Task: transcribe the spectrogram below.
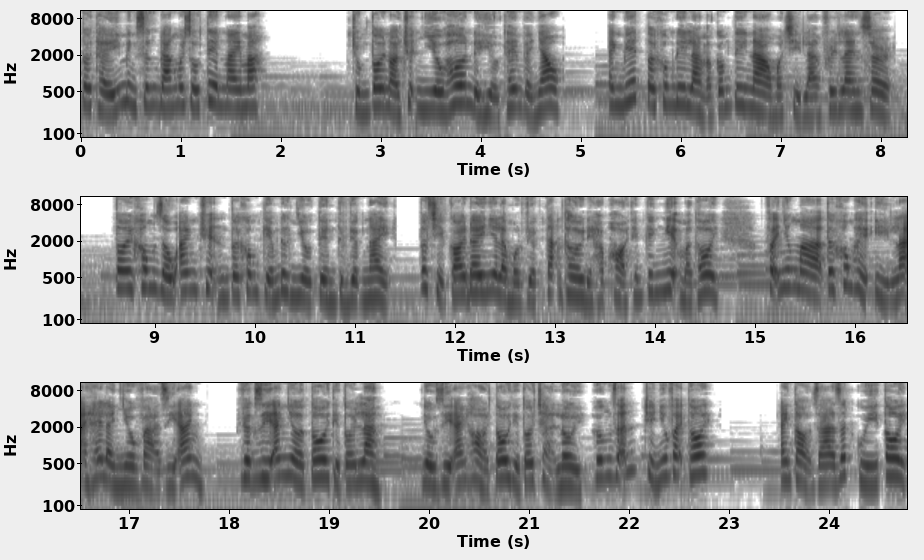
tôi thấy mình xứng đáng với số tiền này mà. Chúng tôi nói chuyện nhiều hơn để hiểu thêm về nhau anh biết tôi không đi làm ở công ty nào mà chỉ làm freelancer. Tôi không giấu anh chuyện tôi không kiếm được nhiều tiền từ việc này, tôi chỉ coi đây như là một việc tạm thời để học hỏi thêm kinh nghiệm mà thôi. Vậy nhưng mà tôi không hề ỉ lại hay là nhiều vả gì anh. Việc gì anh nhờ tôi thì tôi làm, điều gì anh hỏi tôi thì tôi trả lời, hướng dẫn, chỉ như vậy thôi. Anh tỏ ra rất quý tôi,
